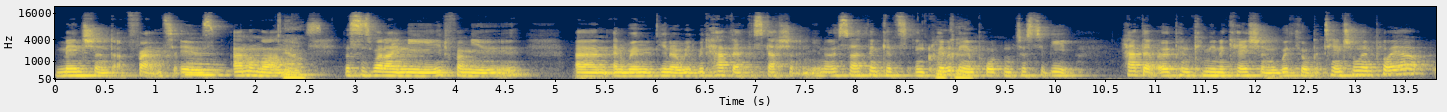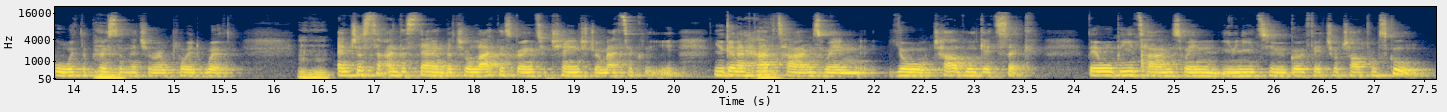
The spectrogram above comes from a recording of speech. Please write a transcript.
mentioned up front is mm. I'm a mom. Yeah. This is what I need from you. Um, and when you know we would have that discussion, you know, so I think it's incredibly okay. important just to be have that open communication with your potential employer or with the person mm. that you're employed with Mm-hmm. And just to understand that your life is going to change dramatically. You're going to have yeah. times when your child will get sick. There will be times when you need to go fetch your child from school.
